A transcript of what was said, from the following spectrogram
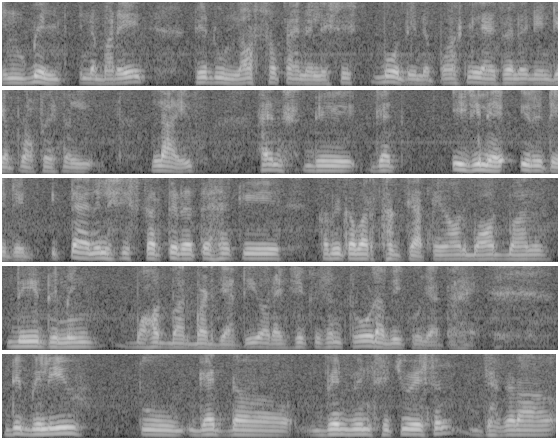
in build in number eight they do lots of analysis both in personal as well in India professional life hence they get easily irritated इतना एनालिसिस करते रहते हैं कि कभी कभार थक जाते हैं और बहुत बार दे ड्रीमिंग बहुत बार बढ़ जाती है और एग्जीक्यूशन थोड़ा वीक हो जाता है। They believe to get the win win situation झगड़ा,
